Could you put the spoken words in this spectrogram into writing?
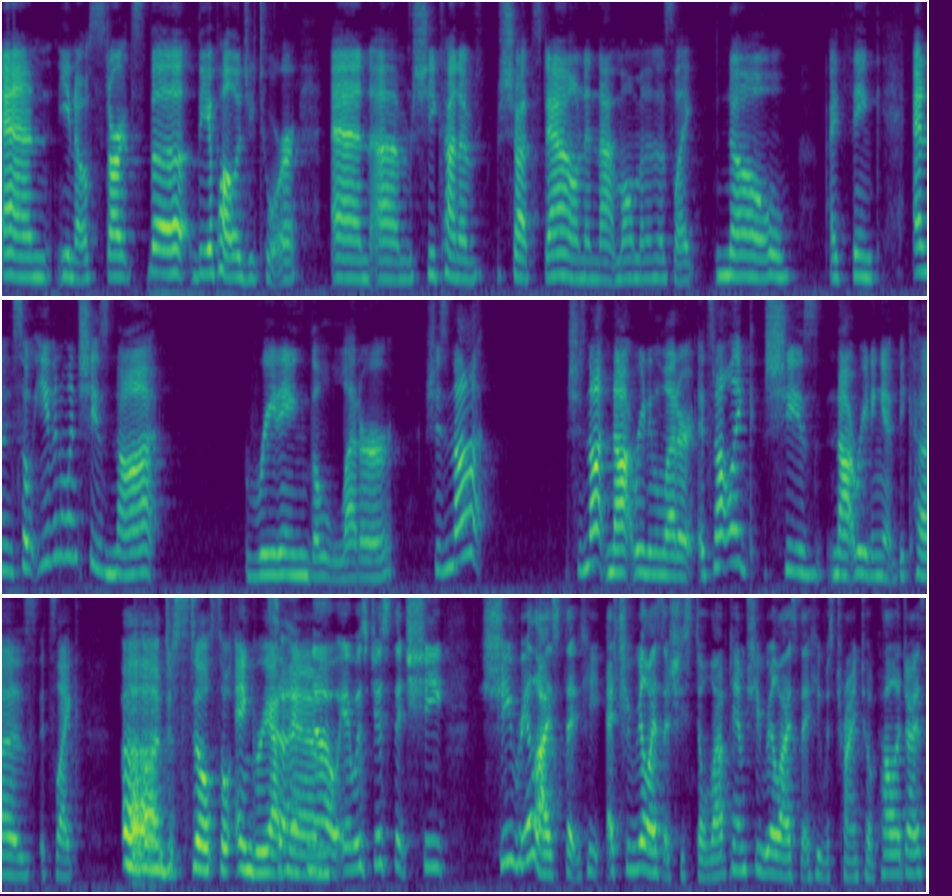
And you know starts the the apology tour and um she kind of shuts down in that moment and is like no i think and so even when she's not reading the letter she's not she's not not reading the letter. It's not like she's not reading it because it's like Ugh, i'm just still so angry at So, him. No, it was just that she she realized that he uh, she realized that she still loved him. She realized that he was trying to apologize.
